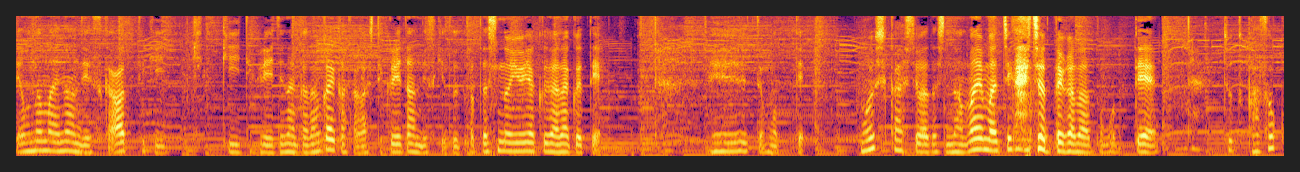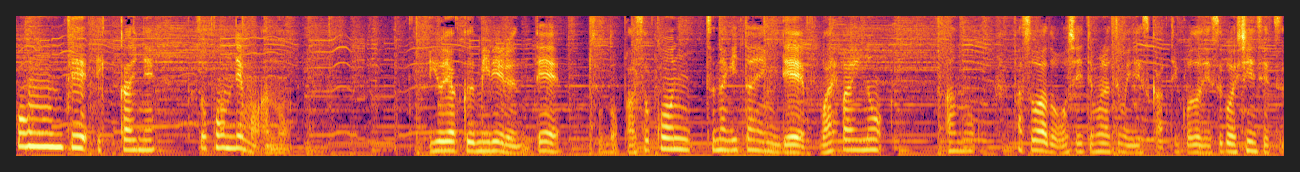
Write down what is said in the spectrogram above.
で「お名前何ですか?」って聞いてくれてなんか何回か探してくれたんですけど私の予約がなくて。えーって思って。もしかして私名前間違えちゃったかなと思ってちょっとパソコンで一回ねパソコンでもあの予約見れるんでそのパソコンつなぎたいんで w i f i のあのパスワードを教えてもらってもいいですかっていうことですごい親切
